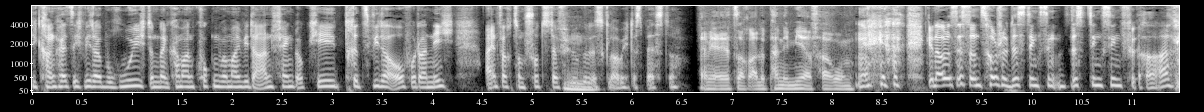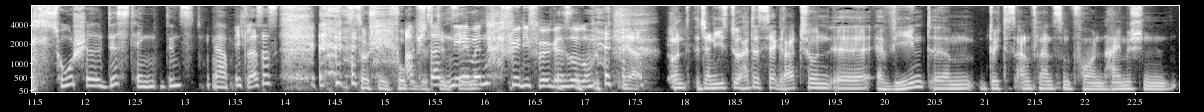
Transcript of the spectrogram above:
die Krankheit sich wieder beruhigt und dann kann man gucken, wenn man wieder anfängt, okay, tritt's wieder auf oder nicht. Einfach zum Schutz der Vögel ist, glaube ich, das Beste. Wir haben ja jetzt auch alle Pandemie-Erfahrungen. Ja, genau, das ist dann Social Distancing, Distancing für, ah, Social Distancing, ja, ich lasse es. Social Abstand nehmen für die Vögel so rum. Ja. Und Janice, du hattest ja gerade schon äh, erwähnt, ähm, durch das Anpflanzen von heimischen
